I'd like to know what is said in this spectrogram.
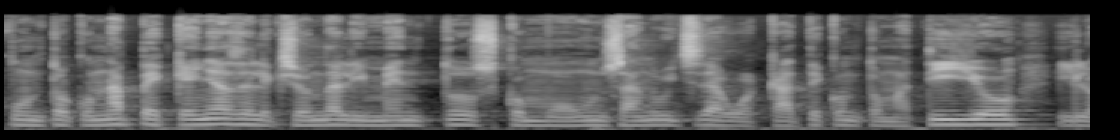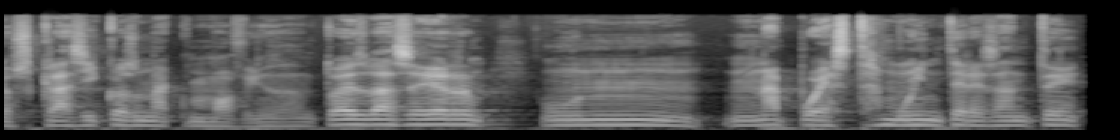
junto con una pequeña selección de alimentos como un sándwich de aguacate con tomatillo y los clásicos McMuffins. Entonces va a ser una apuesta muy interesante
